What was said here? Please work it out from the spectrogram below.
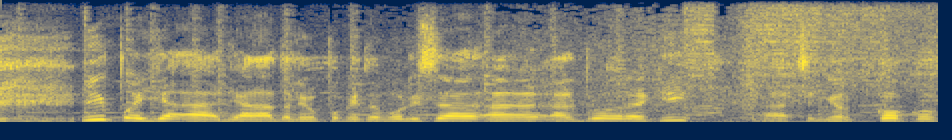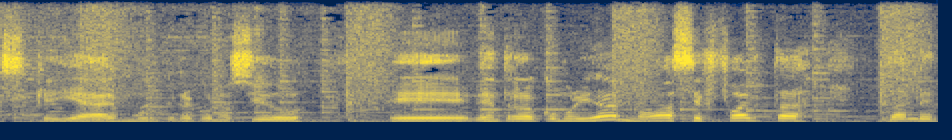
y pues ya, ya dándole un poquito de publicidad al brother aquí, al señor Cocox, que ya es muy reconocido eh, dentro de la comunidad. No hace falta darle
